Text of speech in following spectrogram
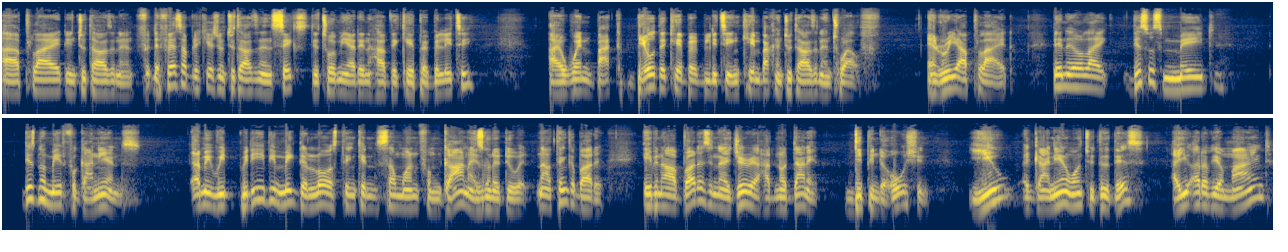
I applied in 2000. And, the first application in 2006. They told me I didn't have the capability. I went back, built the capability, and came back in 2012 and reapplied. Then they were like, "This was made. This is not made for Ghanaians." I mean, we, we didn't even make the laws thinking someone from Ghana is going to do it. Now, think about it. Even our brothers in Nigeria had not done it deep in the ocean. You, a Ghanaian, want to do this? Are you out of your mind?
